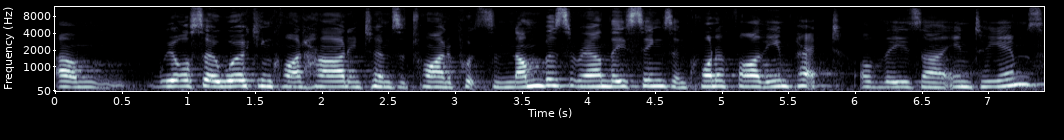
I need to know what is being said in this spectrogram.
Um, we're also working quite hard in terms of trying to put some numbers around these things and quantify the impact of these uh, NTMs.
